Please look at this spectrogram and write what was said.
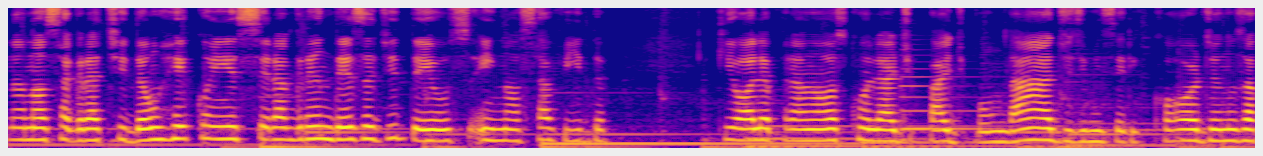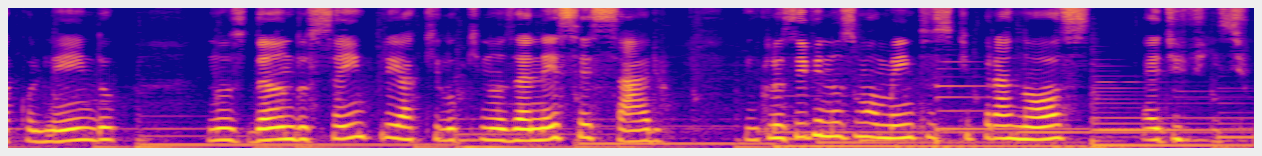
na nossa gratidão, reconhecer a grandeza de Deus em nossa vida, que olha para nós com olhar de Pai de bondade, de misericórdia, nos acolhendo, nos dando sempre aquilo que nos é necessário, inclusive nos momentos que para nós é difícil.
